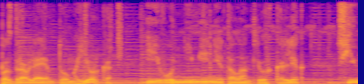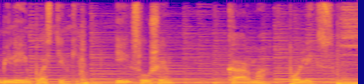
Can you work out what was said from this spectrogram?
Поздравляем Тома Йорка и его не менее талантливых коллег с юбилеем пластинки и слушаем «Карма Полис». This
